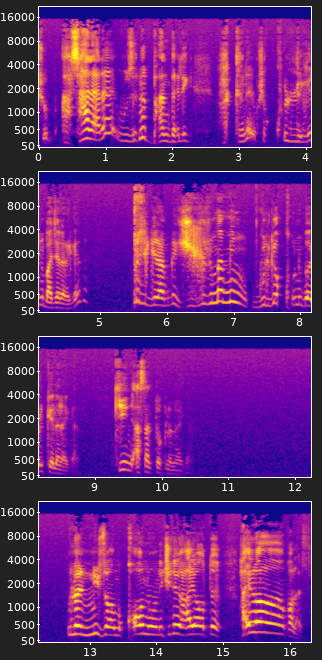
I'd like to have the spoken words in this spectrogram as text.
Shu asalari o'zini bandalik haqqini, o'sha qulligini bajarar ekan. 1 gramga 20 ming gulga qunib borib kelar ekan. Keyin asal to'planar ekan. Ular nizomi, qonuni ichidagi hayoti hayron qolasiz.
